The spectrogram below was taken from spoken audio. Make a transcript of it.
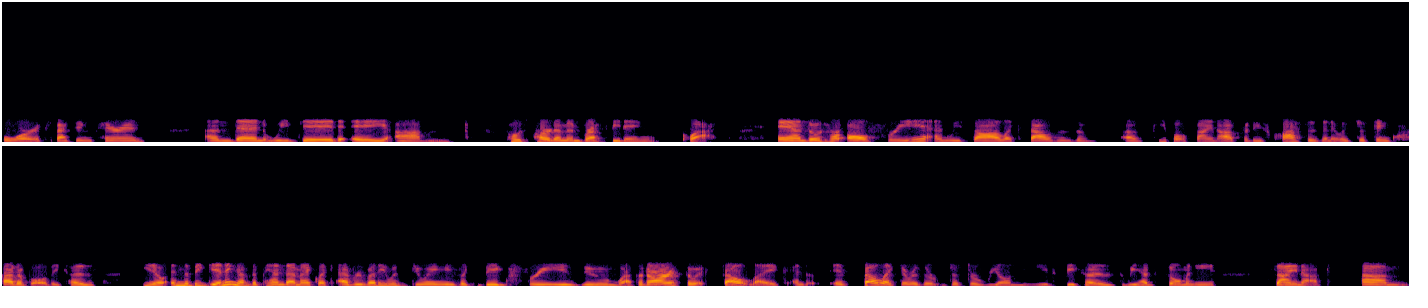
for expecting parents, and then we did a um, postpartum and breastfeeding class. And those were all free, and we saw like thousands of, of people sign up for these classes, and it was just incredible because you know, in the beginning of the pandemic, like everybody was doing these like big free Zoom webinars. So it felt like, and it felt like there was a, just a real need because we had so many signups. Um,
